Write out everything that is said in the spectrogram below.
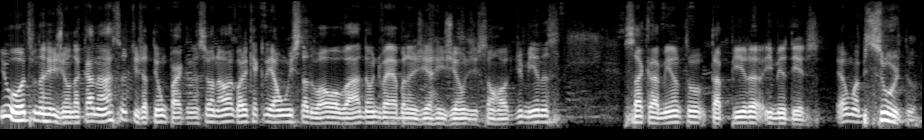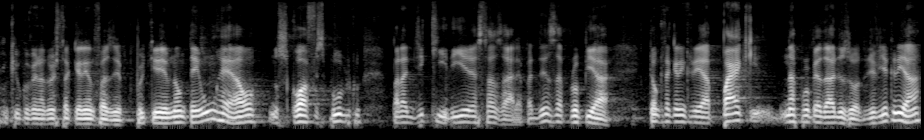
E o outro na região da Canastra, que já tem um parque nacional, agora quer criar um estadual ao lado, onde vai abranger a região de São Roque de Minas, Sacramento, Tapira e Medeiros. É um absurdo o que o governador está querendo fazer, porque não tem um real nos cofres públicos para adquirir essas áreas, para desapropriar. Então, que está querendo criar parque na propriedade dos outros. Devia criar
